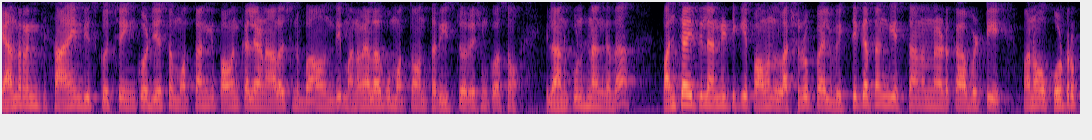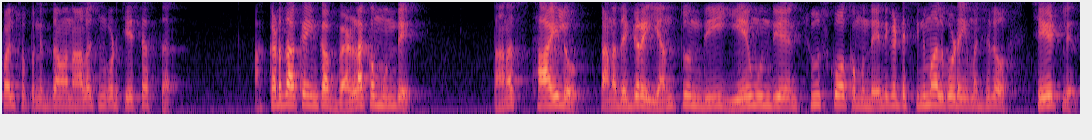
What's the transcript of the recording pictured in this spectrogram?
కేంద్రం నుంచి సాయం తీసుకొచ్చే ఇంకోటి చేస్తే మొత్తానికి పవన్ కళ్యాణ్ ఆలోచన బాగుంది. మనం ఎలాగో మొత్తం అంతా రీస్టోరేషన్ కోసం ఇలా అనుకుంటున్నాం కదా. పంచాయతీలన్నిటికీ పవన్ లక్ష రూపాయలు వ్యక్తిగతంగా ఇస్తానన్నాడు కాబట్టి మనం ఓ కోటి రూపాయలు చొప్పున ఇద్దామన్న ఆలోచన కూడా చేసేస్తారు. అక్కడ దాకా ఇంకా వెళ్ళక ముందే తన స్థాయిలో తన దగ్గర ఎంత ఉంది ఏముంది అని చూసుకోకముందే ఎందుకంటే సినిమాలు కూడా ఈ మధ్యలో చేయట్లేదు.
